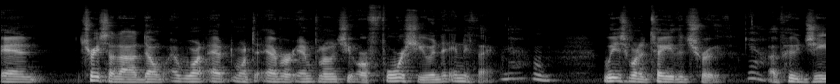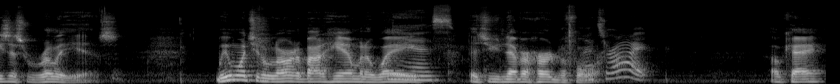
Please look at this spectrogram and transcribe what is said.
and Teresa and I don't want want to ever influence you or force you into anything. No. We just want to tell you the truth Yeah. of who Jesus really is. We want you to learn about Him in a way Yes. that you never heard before. That's right. Okay?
